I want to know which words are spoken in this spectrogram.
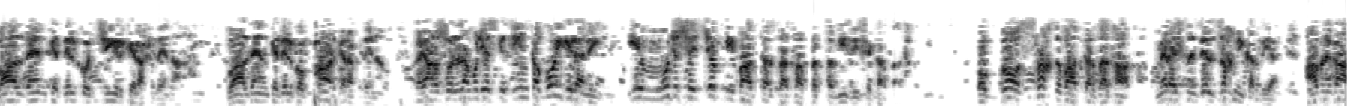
والدین کے دل کو چیر کے رکھ دینا۔ والدین کے دل کو پھاڑ کے رکھ دینا۔ یا رسول اللہ، مجھے اس کے دین کا کوئی گلا نہیں۔ یہ مجھ سے جب بھی بات کرتا تھا، بدتمیزی سے کرتا تھا۔ اور بہت سخت بات کرتا تھا۔ میرا اس نے دل زخمی کر دیا۔ آپ نے کہا،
